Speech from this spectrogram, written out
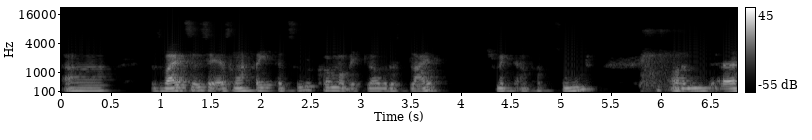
Äh, das Weizen ist ja erst nachträglich dazugekommen, aber ich glaube, das bleibt. Schmeckt einfach zu gut. Und äh,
